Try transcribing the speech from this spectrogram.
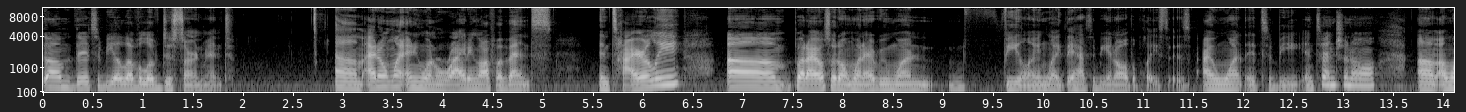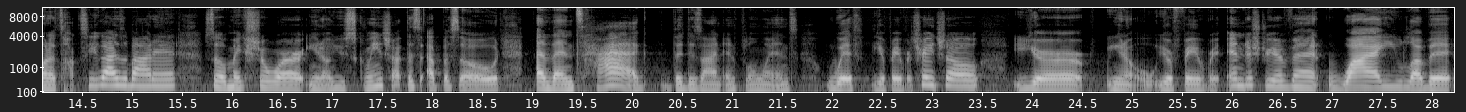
um, there to be a level of discernment. Um, I don't want anyone writing off events entirely, um, but I also don't want everyone feeling like they have to be in all the places. I want it to be intentional. Um, I want to talk to you guys about it. So make sure you know you screenshot this episode and then tag the design influence with your favorite trade show, your you know your favorite industry event why you love it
